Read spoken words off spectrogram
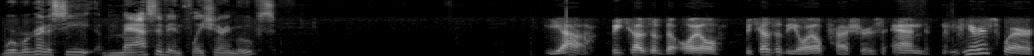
where we're going to see massive inflationary moves? Yeah, because of the oil because of the oil pressures. And here's where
